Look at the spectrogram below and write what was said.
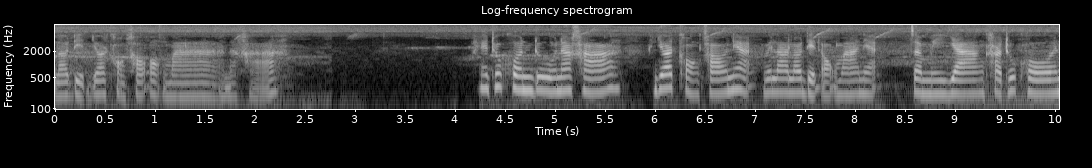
เราเด็ดยอดของเขาออกมานะคะ ให้ทุกคนดูนะคะ ยอดของเขาเนี่ยเวลาเราเด็ดออกมาเนี่ยจะมียางค่ะทุกคน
